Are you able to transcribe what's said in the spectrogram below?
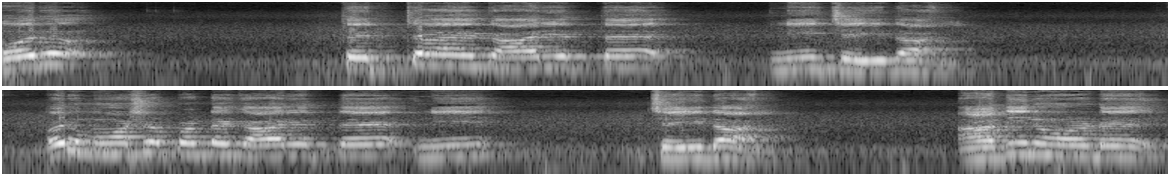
ഒരു തെറ്റായ കാര്യത്തെ നീ ചെയ്താൽ ഒരു മോശപ്പെട്ട കാര്യത്തെ നീ ചെയ്താൽ അതിനോട്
